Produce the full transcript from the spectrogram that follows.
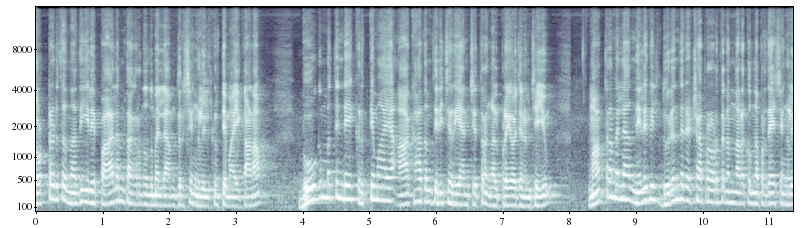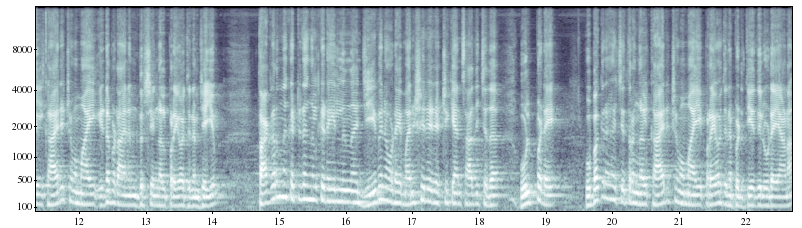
തൊട്ടടുത്ത നദിയിലെ പാലം തകർന്നതുമെല്ലാം ദൃശ്യങ്ങളിൽ കൃത്യമായി കാണാം. ഭൂകമ്പത്തിന്റെ കൃത്യമായ ആഘാതം തിരിച്ചറിയാൻ ചിത്രങ്ങൾ പ്രയോജനം ചെയ്യും. മാത്രമല്ല നിലവിൽ ദുരന്ത രക്ഷാപ്രവർത്തനം നടക്കുന്ന പ്രദേശങ്ങളിൽ കാര്യക്ഷമമായി ഇടപെടാനും ദൃശ്യങ്ങൾ പ്രയോജനം ചെയ്യും. തകർന്ന കെട്ടിടങ്ങൾക്കിടയിൽ നിന്ന് ജീവനോടെ മനുഷ്യരെ രക്ഷിക്കാൻ സാധിച്ചത് ഉൾപ്പെടെ ഉപഗ്രഹ ചിത്രങ്ങൾ കാര്യക്ഷമമായി പ്രയോജനപ്പെടുത്തിയതിലൂടെയാണ്.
